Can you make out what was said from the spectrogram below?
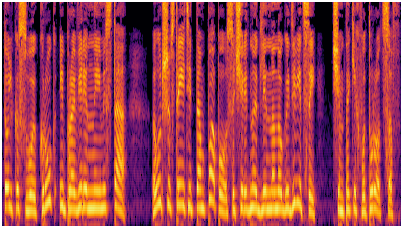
только свой круг и проверенные места. Лучше встретить там папу с очередной длинноногой девицей, чем таких вот уродцев.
